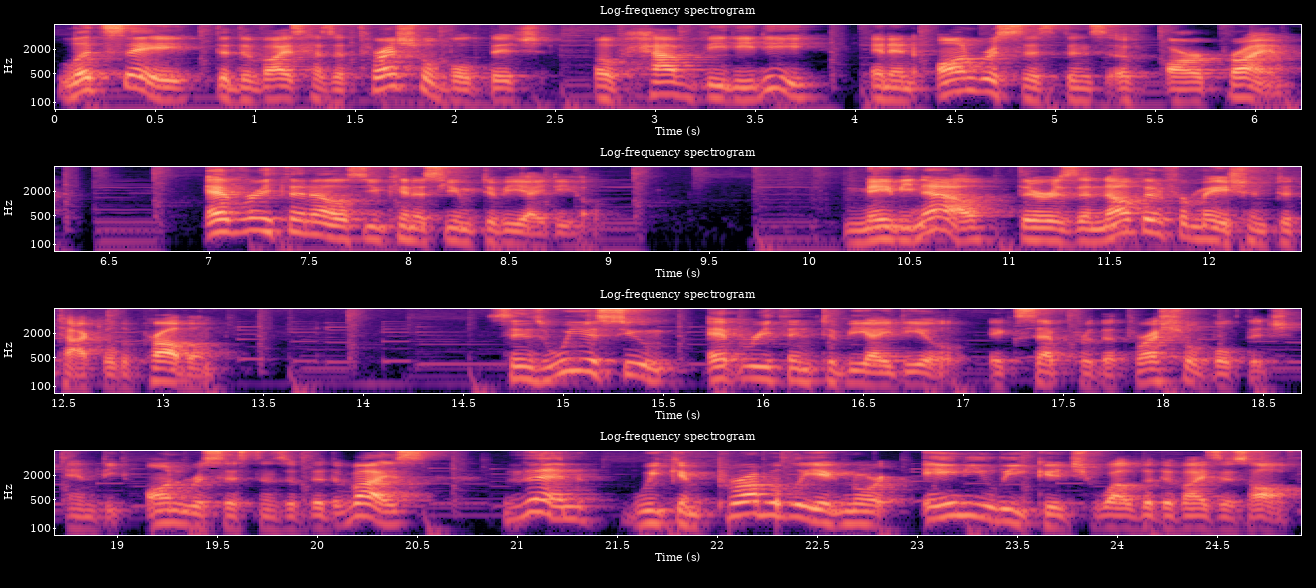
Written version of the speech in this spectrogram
Let's say the device has a threshold voltage of half VDD and an on resistance of R prime. Everything else you can assume to be ideal. Maybe now there is enough information to tackle the problem. Since we assume everything to be ideal except for the threshold voltage and the on resistance of the device, then we can probably ignore any leakage while the device is off.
